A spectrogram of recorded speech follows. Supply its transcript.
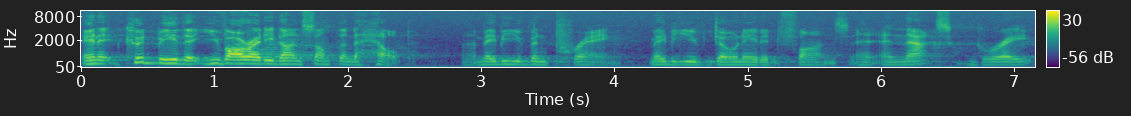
And it could be that you've already done something to help. Uh, maybe you've been praying. Maybe you've donated funds, and, and that's great.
